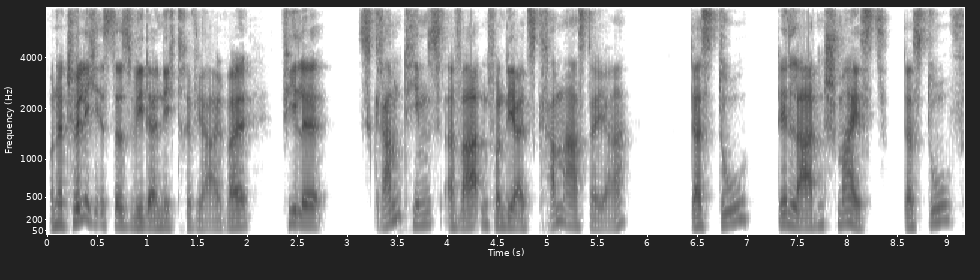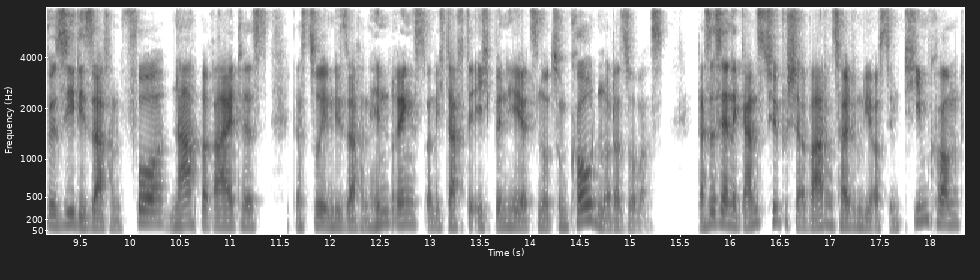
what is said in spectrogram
Und natürlich ist das wieder nicht trivial, weil viele Scrum-Teams erwarten von dir als Scrum Master ja, dass du den Laden schmeißt, dass du für sie die Sachen vor, nachbereitest, dass du ihnen die Sachen hinbringst und ich dachte, ich bin hier jetzt nur zum Coden oder sowas. Das ist ja eine ganz typische Erwartungshaltung, die aus dem Team kommt.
